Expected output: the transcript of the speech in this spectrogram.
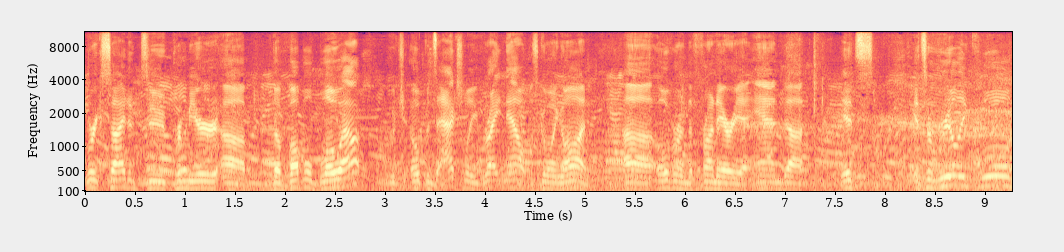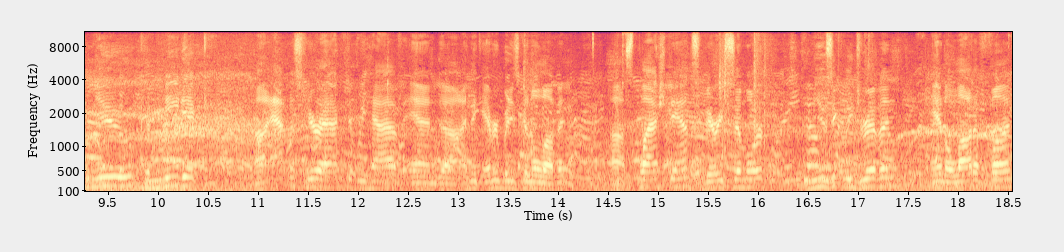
we're excited to premiere uh, the Bubble Blowout, which opens actually right now. It was going on uh, over in the front area, and uh, it's it's a really cool new comedic uh, atmosphere act that we have, and uh, I think everybody's going to love it. Uh, Splash Dance, very similar, musically driven, and a lot of fun.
